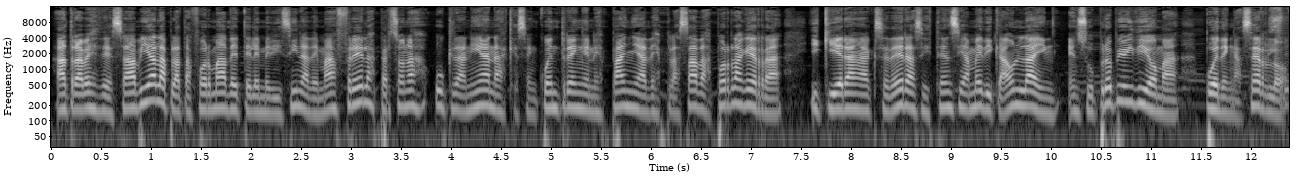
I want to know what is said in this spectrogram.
A través de Sabia, la plataforma de telemedicina de Mafre, las personas ucranianas que se encuentren en España desplazadas por la guerra y quieran acceder a asistencia médica online en su propio idioma, pueden hacerlo.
